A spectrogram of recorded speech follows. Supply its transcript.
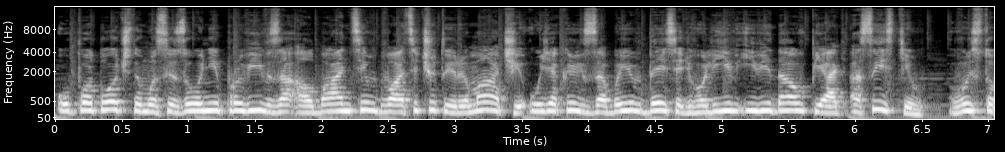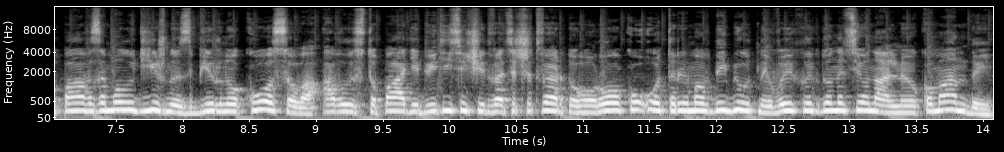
У поточному сезоні провів за албанців 24 матчі, у яких забив 10 голів і віддав 5 асистів. Виступав за молодіжну збірну Косова, а в листопаді 2024 року отримав дебютний виклик до національної команди.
